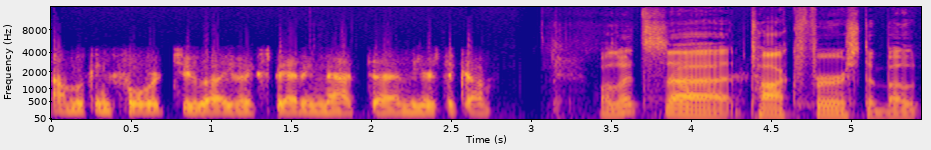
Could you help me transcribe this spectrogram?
I'm looking forward to uh, even expanding that in the years to come. Well, let's talk first about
